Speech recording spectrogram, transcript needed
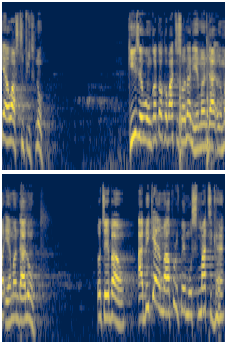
kí ẹ̀yàn wà stupid no. Kì í ṣe wo nǹkan tọ́kọ bá ti sọ náà ni ìyẹn máa ń dá lóhùn. Ó ti bá wọn. Àbí kí ẹ̀yàn máa prove pé mo smart gan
